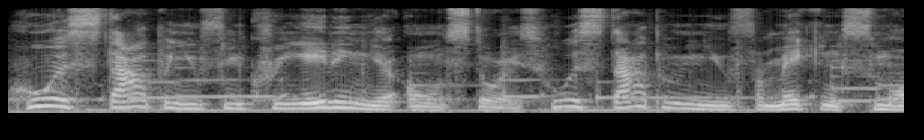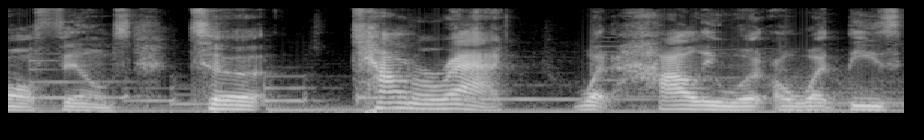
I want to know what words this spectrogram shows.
who is stopping you from creating your own stories? Who is stopping you from making small films to counteract what Hollywood or what these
